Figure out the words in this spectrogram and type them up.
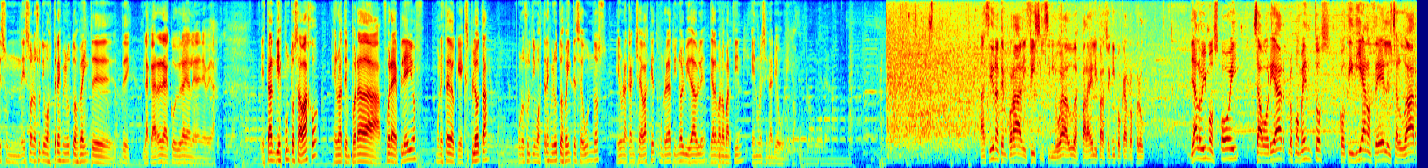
Es son los últimos 3 minutos 20 de, la carrera de Kobe Bryant en la NBA. Están 10 puntos abajo en una temporada fuera de playoff, un estadio que explota, unos últimos 3 minutos 20 segundos en una cancha de básquet, un relato inolvidable de Álvaro Martín en un escenario único. Ha sido una temporada difícil, sin lugar a dudas, para él y para su equipo, Carlos, pero ya lo vimos hoy, saborear los momentos cotidianos de él, el saludar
